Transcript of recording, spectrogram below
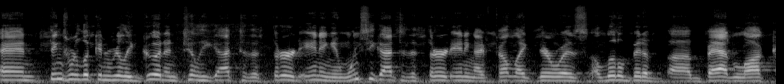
And things were looking really good until he got to the third inning. And once he got to the third inning, I felt like there was a little bit of uh, bad luck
